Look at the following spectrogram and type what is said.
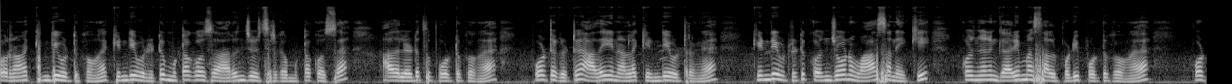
ஒரு நாள் கிண்டி விட்டுக்கோங்க. கிண்டி விட்டுட்டு முட்டைக்கோசை அரிஞ்சு வச்சுருக்க முட்டைக்கோசை அதில் எடுத்து போட்டுக்கோங்க. போட்டுக்கிட்டு அதையும் நல்லா கிண்டி விட்டுருங்க. கிண்டி விட்டுட்டு கொஞ்சோண்டு வாசனைக்கு கொஞ்சோண்டு கறி மசால் பொடி போட்டுக்கோங்க. போட்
